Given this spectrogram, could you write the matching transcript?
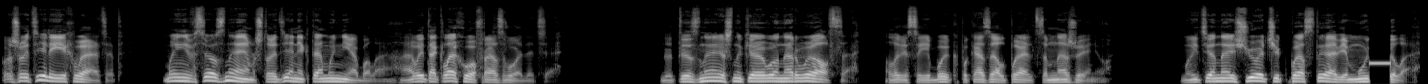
«Пошутили и хватит. Мы все знаем, что денег там и не было, а вы так лохов разводите. «Да ты знаешь, на кого нарвался?» — лысый бык показал пальцем на Женю. «Мы тебя на счетчик поставим, мудила!»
